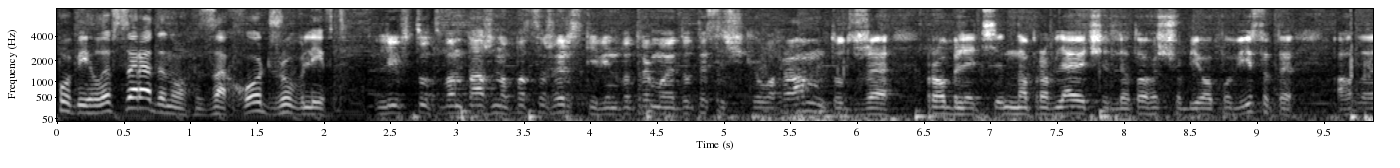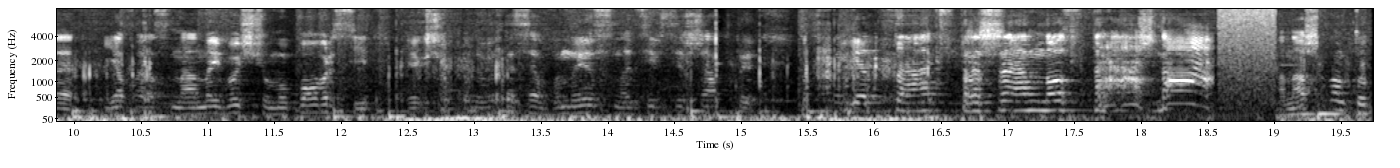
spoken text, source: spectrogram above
Побігли всередину, заходжу в ліфт. Ліфт тут вантажно-пасажирський, він витримує до 1000 кг. Тут вже роблять направляючі для того, щоб його повісити. Але я зараз на найвищому поверсі. Якщо подивитися вниз на ці всі шахти, то стає так страшенно страшно! А на що вам тут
